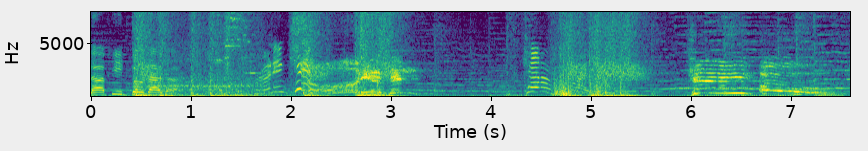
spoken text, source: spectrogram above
ラピッドダガー昇竜拳キャノンイ KO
